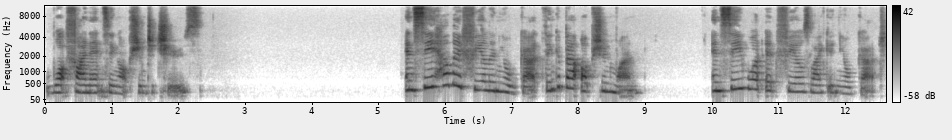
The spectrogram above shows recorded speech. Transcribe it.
what financing option to choose. And see how they feel in your gut. Think about option one and see what it feels like in your gut.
